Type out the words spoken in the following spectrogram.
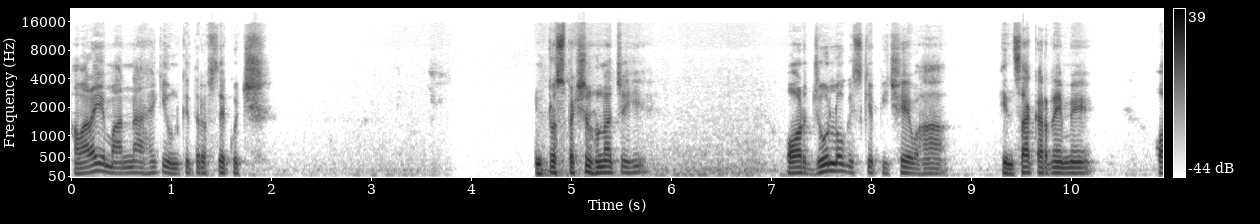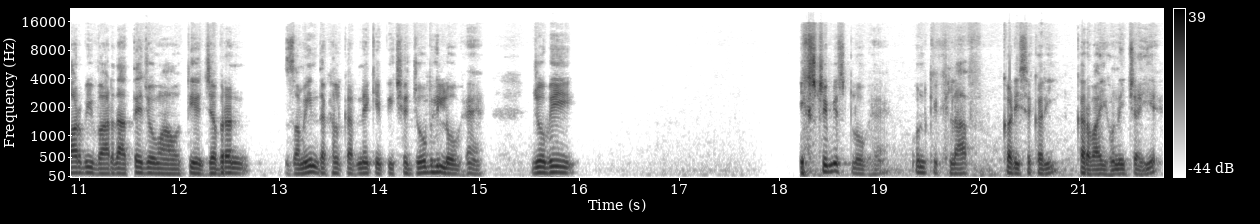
हमारा ये मानना है कि उनकी तरफ से कुछ इंट्रोस्पेक्शन होना चाहिए और जो लोग इसके पीछे वहाँ हिंसा करने में और भी वारदातें जो वहाँ होती है जबरन ज़मीन दखल करने के पीछे जो भी लोग हैं जो भी एक्सट्रीमिस्ट लोग हैं उनके खिलाफ कड़ी से कड़ी कार्रवाई होनी चाहिए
